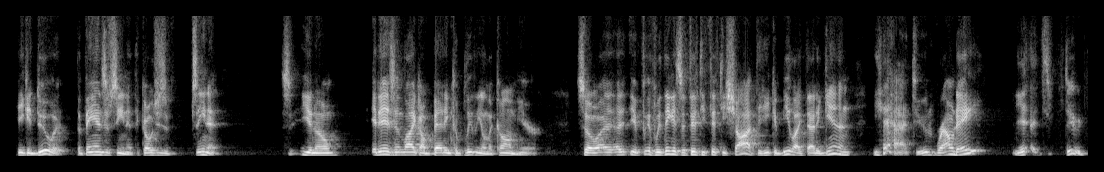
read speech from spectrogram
He can do it. The fans have seen it. The coaches have seen it. You know, it isn't like I'm betting completely on the come here. So if, if we think it's a 50-50 shot that he could be like that again, yeah, dude, round eight, yeah, dude,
